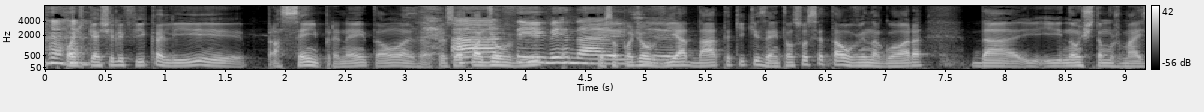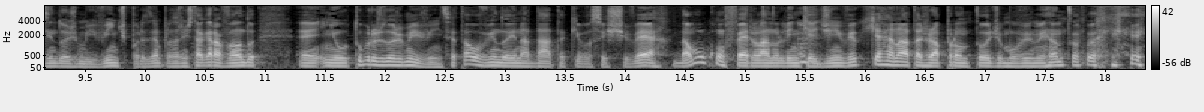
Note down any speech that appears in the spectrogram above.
podcast ele fica ali para sempre, né? Então a pessoa ah, pode ouvir. Sim, verdade. A pessoa pode ouvir a data que quiser. Então, se você está ouvindo agora da, e não estamos mais em 2020, por exemplo, a gente está gravando é, em outubro de 2020. Você está ouvindo aí na data que você estiver, dá um confere lá no LinkedIn, vê o que a Renata já aprontou de movimento, porque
